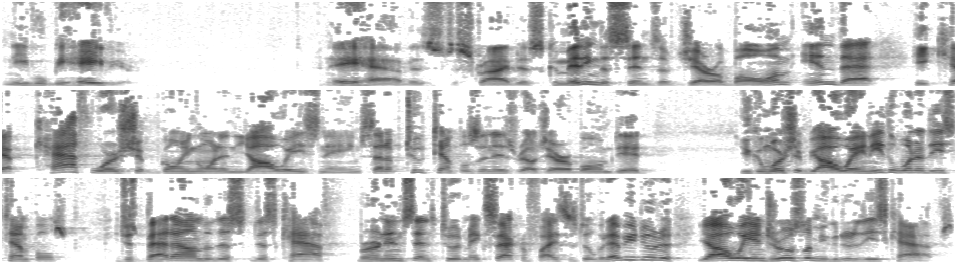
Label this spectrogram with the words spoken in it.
and evil behavior. And Ahab is described as committing the sins of Jeroboam in that he kept calf worship going on in Yahweh's name, set up two temples in Israel, Jeroboam did. You can worship Yahweh in either one of these temples. You just bow down to this, this calf, burn incense to it, make sacrifices to it. Whatever you do to Yahweh in Jerusalem, you can do to these calves.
